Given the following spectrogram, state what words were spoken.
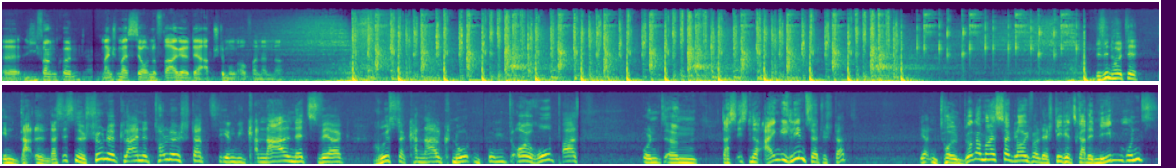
äh, liefern können. Manchmal ist es ja auch eine Frage der Abstimmung aufeinander. Wir sind heute in Datteln. Das ist eine schöne, kleine, tolle Stadt, irgendwie Kanalnetzwerk, größter Kanalknotenpunkt Europas. Und ähm, das ist eine eigentlich lebenswerte Stadt. Die hat einen tollen Bürgermeister, glaube ich, weil der steht jetzt gerade neben uns,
